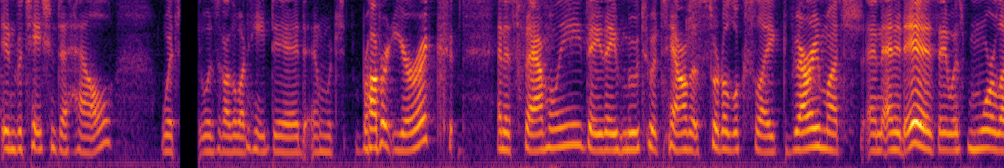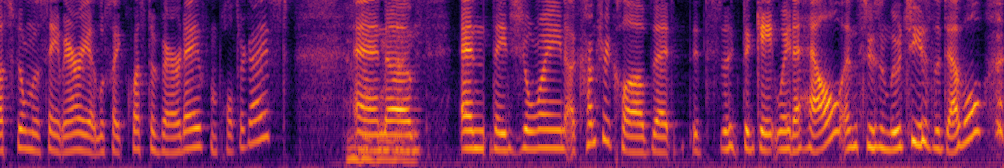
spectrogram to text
Invitation to Hell, which was another one he did, in which Robert Urich and his family they they moved to a town that sort of looks like very much, and and it is. It was more or less filmed in the same area. It looks like Cuesta Verde from Poltergeist, and Oh, um, nice. And they join a country club that it's the, the gateway to hell, and Susan Lucci is the devil. and,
